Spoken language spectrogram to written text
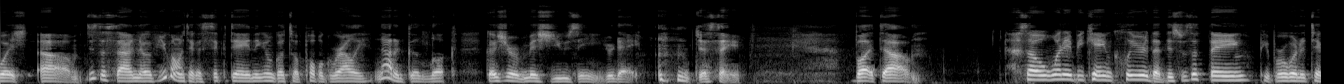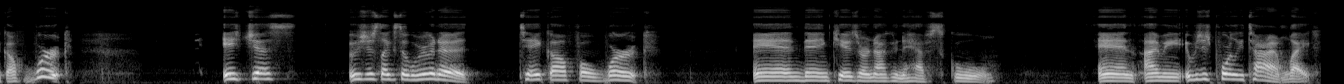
Which, um, just a side note, if you're going to take a sick day and then you're going to go to a public rally, not a good look because you're misusing your day. just saying. But, um, so when it became clear that this was a thing, people were going to take off work, it just, it was just like, so we're going to take off for work and then kids are not going to have school. And I mean, it was just poorly timed. Like,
